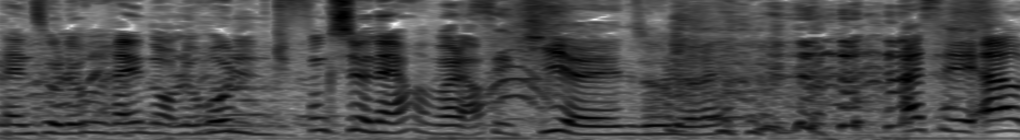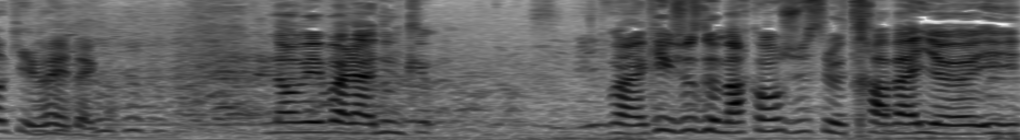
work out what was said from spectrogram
Enzo Leray dans le rôle du fonctionnaire. Voilà. C'est qui Enzo Leray Ah, c'est. Ah, ok, ouais, d'accord. Non, mais voilà, donc voilà, quelque chose de marquant, juste le travail. Euh, et,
